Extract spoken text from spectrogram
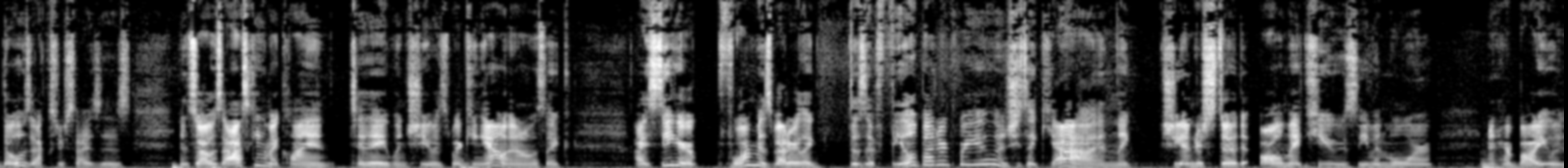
those exercises. And so I was asking my client today when she was working out, and I was like, I see your form is better. Like, does it feel better for you? And she's like, yeah. And like, she understood all my cues even more, and her body was,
